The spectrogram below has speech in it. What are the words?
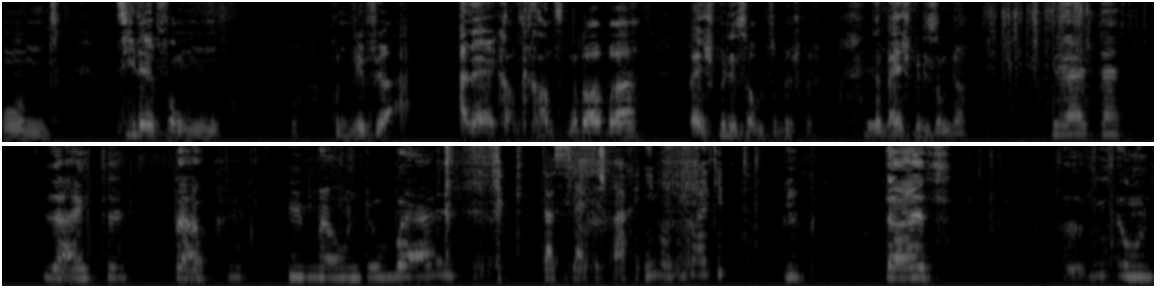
und Ziele von, von wir für alle? Kannst du mir da ein paar Beispiele sagen zum Beispiel? Ein Beispiele sagen, ja. Ja, das Leute brauche immer und überall Dass es leichte Sprache immer und überall gibt. gibt, das und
